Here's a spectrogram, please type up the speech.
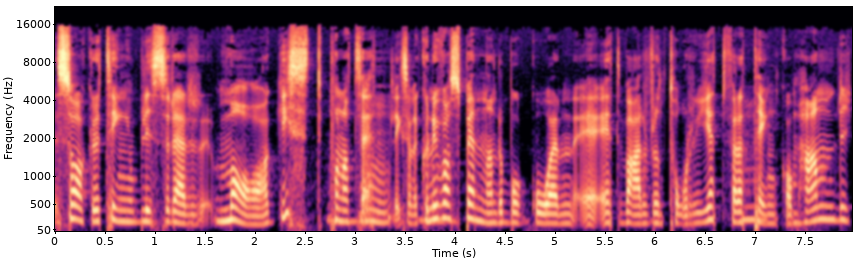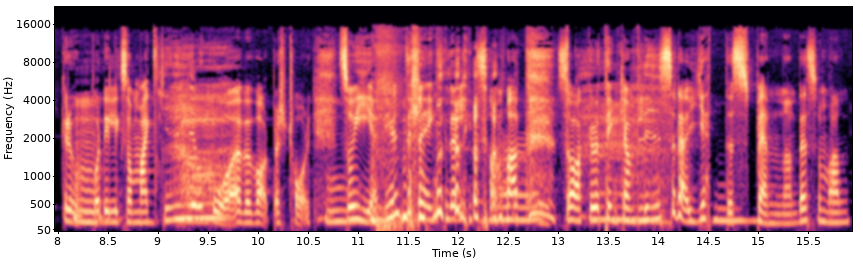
saker och ting blir så där magiskt på något sätt. Liksom. Det kunde ju vara spännande att gå en, ett varv runt torget för att tänka om han dyker upp och det är liksom magi att gå över Varbergs torg. Så är det ju inte längre liksom att saker och ting kan bli så där jättespännande som man...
